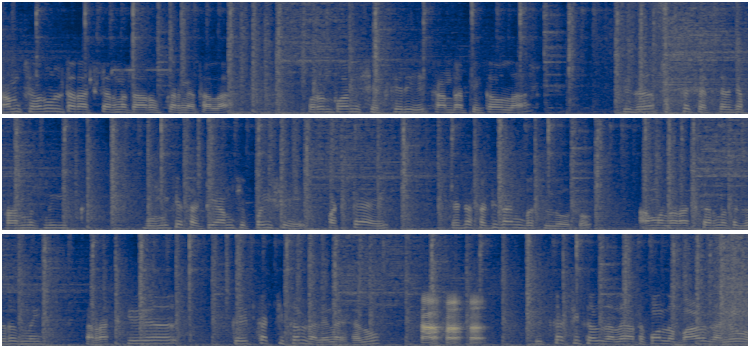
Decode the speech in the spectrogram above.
आमच्यावर उलटा राजकारणाचा आरोप करण्यात आला. परंतु आम्ही शेतकरी कांदा पिकवला. तिथं फक्त शेतकऱ्याच्या प्राथमिक भूमिकेसाठी आमचे पैसे पट्टे आहे. त्याच्यासाठीच आम्ही बसलेलो होतो. आम्हाला राजकारणाचं गरज नाही. राजकीय इतका चिखल झालेला आहे. हॅलो? हा हा हा. इतका चिखल झालाय. आता कोणाला बाळ झाल्यावर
